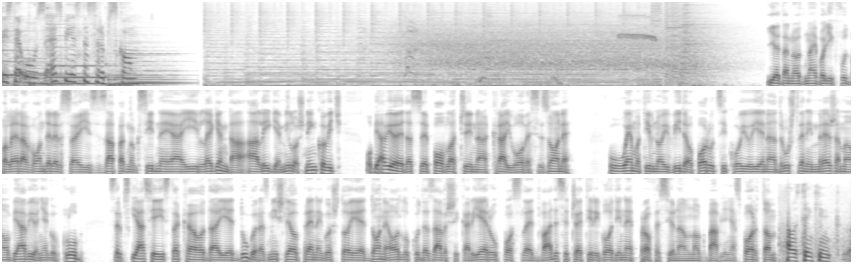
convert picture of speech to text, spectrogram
Vi ste uz SBS na srpskom. Jedan od najboljih futbalera Wanderersa iz zapadnog Sidneja i legenda A lige Miloš Ninković objavio je da se povlači na kraju ove sezone. U emotivnoj video poruci koju je na društvenim mrežama objavio njegov klub, Srpski as je istakao da je dugo razmišljao pre nego što je done odluku da završi karijeru posle 24 godine profesionalnog bavljenja sportom. I was thinking uh,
